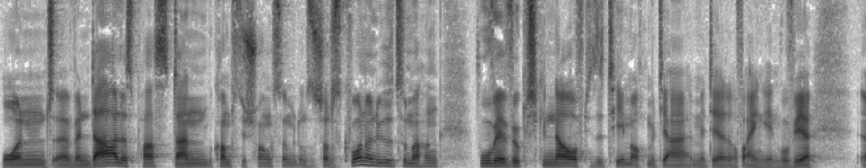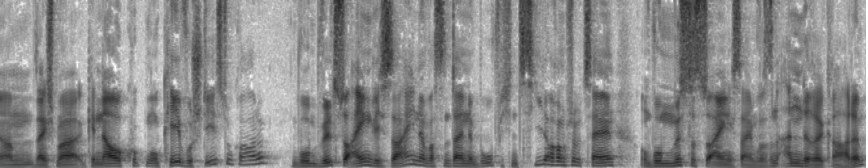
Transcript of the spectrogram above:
Und äh, wenn da alles passt, dann bekommst du die Chance, mit uns eine Status Quo-Analyse zu machen, wo wir wirklich genau auf diese Themen auch mit dir, mit dir darauf eingehen, wo wir, ähm, sag ich mal, genau gucken, okay, wo stehst du gerade? Wo willst du eigentlich sein? Ne? Was sind deine beruflichen Ziele auch im Speziellen? Und wo müsstest du eigentlich sein? Wo sind andere gerade?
